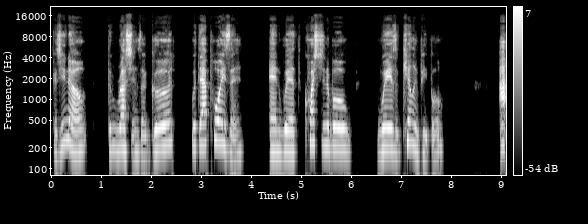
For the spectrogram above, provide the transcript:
because you know the Russians are good with that poison and with questionable ways of killing people. I,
